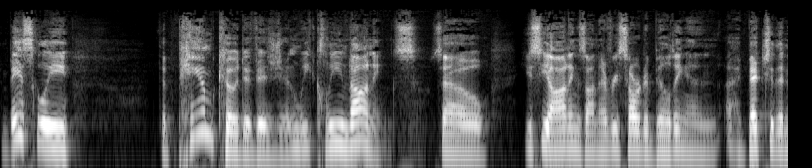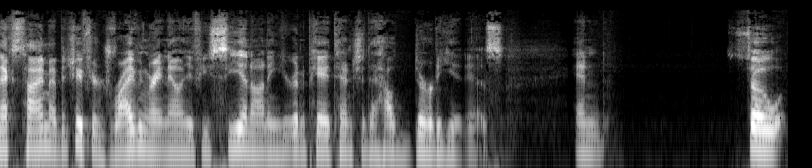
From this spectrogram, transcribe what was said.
And basically, the PAMCO division, we cleaned awnings. So you see awnings on every sort of building, and I bet you the next time, I bet you if you're driving right now and if you see an awning, you're going to pay attention to how dirty it is. And so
